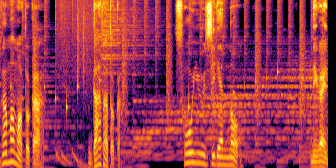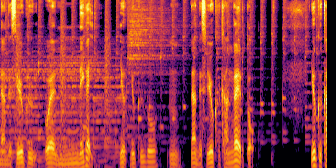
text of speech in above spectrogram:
がままとか、だだとか、そういう次元の願いなんですよ。よく、願い？よ、欲望？うん。なんですよ。よく考えると。よく考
